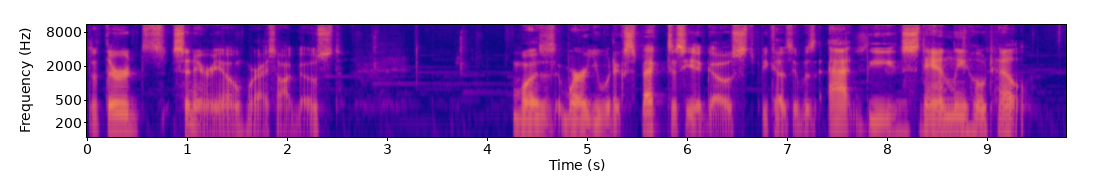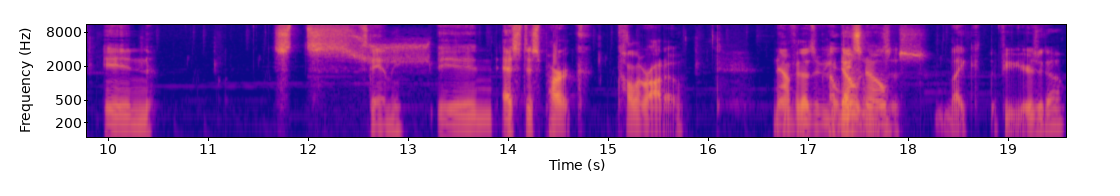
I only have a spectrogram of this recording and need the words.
the third scenario where I saw a ghost was where you would expect to see a ghost because it was at the Stanley Hotel in Stanley. in Estes Park, Colorado. Now, for those of you How who don't know, like a few years ago.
